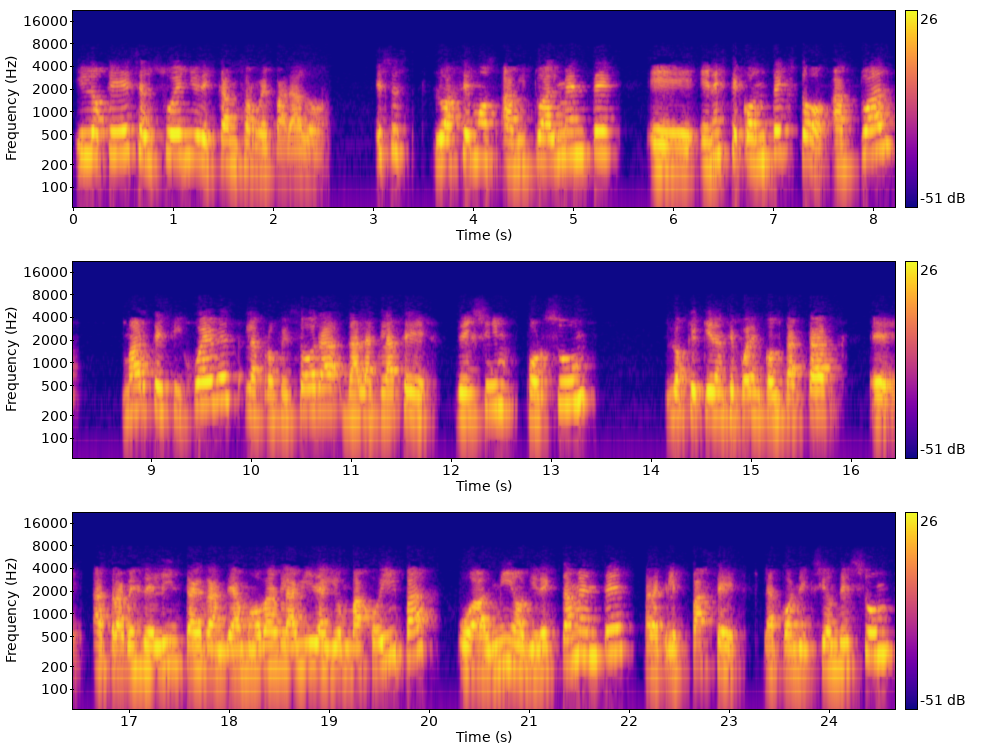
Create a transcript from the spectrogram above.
y lo que es el sueño y descanso reparador. Eso es, lo hacemos habitualmente eh, en este contexto actual, martes y jueves, la profesora da la clase de gym por Zoom. Los que quieran se pueden contactar eh, a través del Instagram de Amover la Vida-IPA o al mío directamente para que les pase la conexión de Zoom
